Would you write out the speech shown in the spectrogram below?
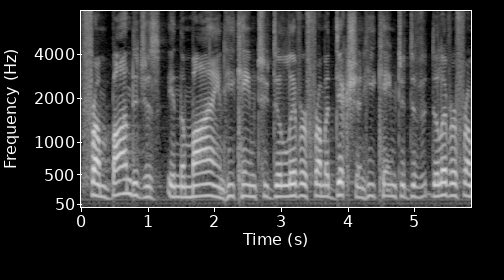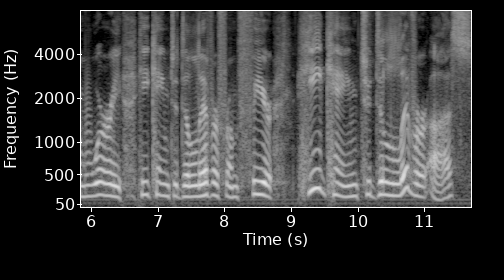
from bondages in the mind. He came to deliver from addiction. He came to de- deliver from worry. He came to deliver from fear. He came to deliver us,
